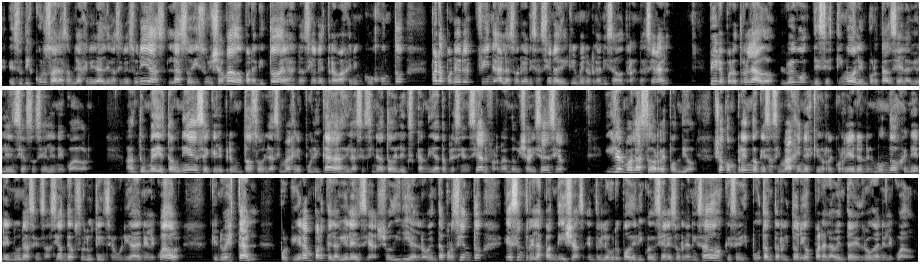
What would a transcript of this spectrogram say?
En su discurso a la Asamblea General de Naciones Unidas, Lazo hizo un llamado para que todas las naciones trabajen en conjunto para poner fin a las organizaciones del crimen organizado transnacional. Pero por otro lado, luego desestimó la importancia de la violencia social en Ecuador ante un medio estadounidense que le preguntó sobre las imágenes publicadas del asesinato del ex candidato presidencial Fernando Villavicencio, Guillermo Lazo respondió Yo comprendo que esas imágenes que recorrieron el mundo generen una sensación de absoluta inseguridad en el Ecuador, que no es tal, porque gran parte de la violencia, yo diría el 90%, es entre las pandillas, entre los grupos delincuenciales organizados que se disputan territorios para la venta de droga en el Ecuador.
